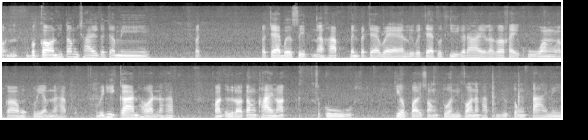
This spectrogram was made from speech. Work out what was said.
รณ์อุปกรณ์ที่ต้องใช้ก็จะมี ประแจเบอร์สิบนะครับ เป็นประแจแหวนหรือประแจตัวทีก็ได้ แล้วก็ไขควงแล้วก็หกเหลี่ยมนะครับ วิธีการถอดนะครับ ก่อนอื่นเราต้องคลายน็อตสกูเกลียวปล่อยสองตัวนี้ก่อนนะครับ อยู่ตรงใต้นี่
